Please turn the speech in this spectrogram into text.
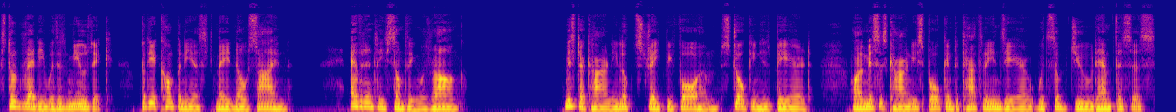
stood ready with his music, but the accompanist made no sign. Evidently something was wrong. Mr. Kearney looked straight before him, stroking his beard, while Mrs. Kearney spoke into Kathleen's ear with subdued emphasis.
